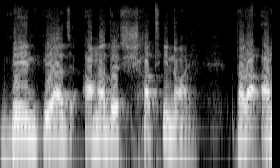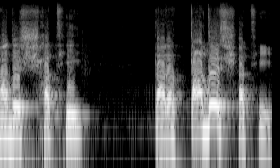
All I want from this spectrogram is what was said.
বিএনপি আজ আমাদের সাথী নয়, তারা আমাদের সাথী, তারা তাদের সাথী,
